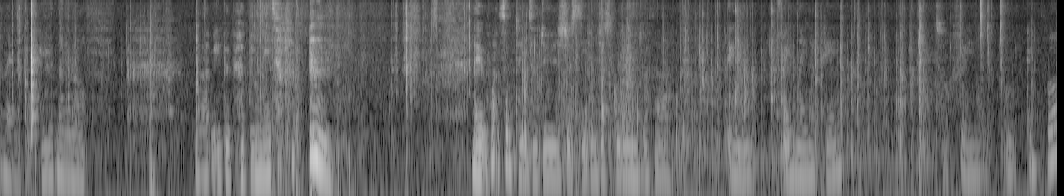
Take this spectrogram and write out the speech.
and then go, you would never know boob had been made. Now what sometimes I do is just even just go round with a um, fine liner pen to find what I'm looking for.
